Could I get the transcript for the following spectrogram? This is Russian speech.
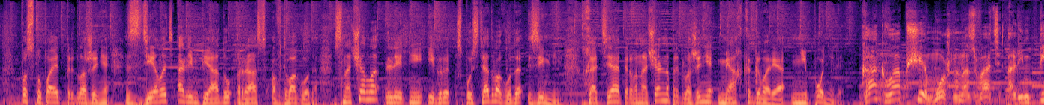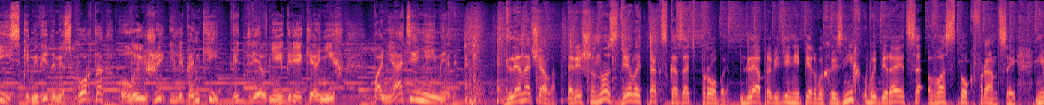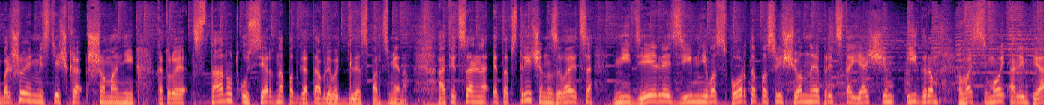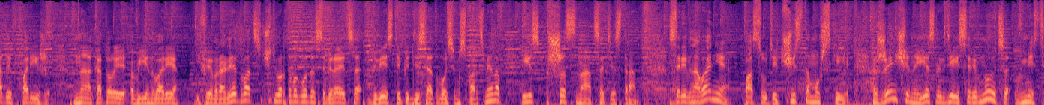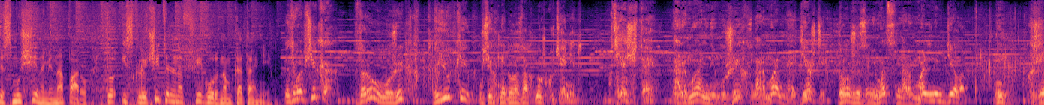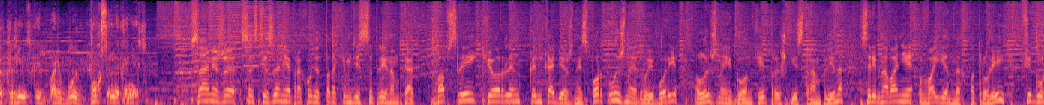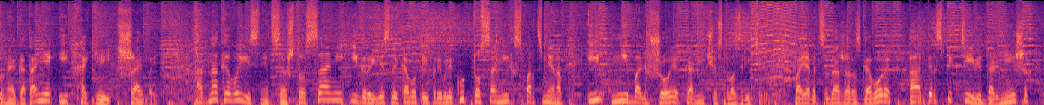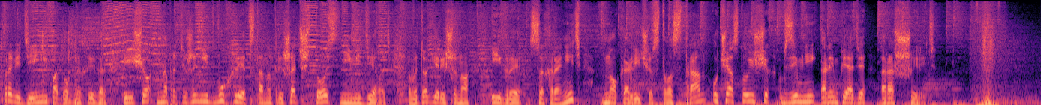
поступает предложение сделать Олимпиаду раз в два года. Сначала летние игры, спустя два года зимние. Хотя первоначально предложение, мягко говоря, не поняли. Как вообще можно назвать олимпийскими видами спорта лыжи или коньки? Ведь древние греки о них понятия не имели. Для начала решено сделать, так сказать, пробы. Для проведения первых из них выбирается восток Франции, небольшое местечко Шамани, которое станут усердно подготавливать для спортсменов. Официально эта встреча называется «Неделя зимнего спорта, посвященная предстоящим играм восьмой Олимпиады в Париже», на которой в январе и феврале 2024 года собирается 258 спортсменов из 16 стран. Соревнования, по сути, чисто мужские. Женщины, если где и соревнуются вместе с мужчинами на пару, то исключительно в фигурном катании. Это вообще как? Здоровый мужик в юбке у всех на глазах ножку тянет. Вот я считаю, нормальный мужик в нормальной одежде должен заниматься нормальным делом. Ну, греко борьбой, боксом, наконец. Сами же состязания проходят по таким дисциплинам, как бобслей, керлинг, конькобежный спорт, лыжное двоеборье, лыжные гонки, прыжки с трамплина, соревнования военных патрулей, фигурное катание и хоккей с шайбой. Однако выяснится, что сами игры, если кого-то и привлекут, то самих спортсменов и небольшое количество зрителей. Появятся даже разговоры о перспективе дальнейших проведений подобных игр. И еще на протяжении двух лет станут решать, что с ними делать. В итоге решено игры сохранить, но количество стран, участвующих в зимней Олимпиаде, расширить.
